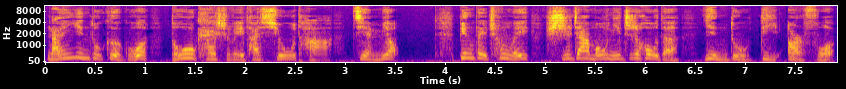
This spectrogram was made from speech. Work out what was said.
南印度各国都开始为他修塔建庙，并被称为释迦牟尼之后的印度第二佛。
